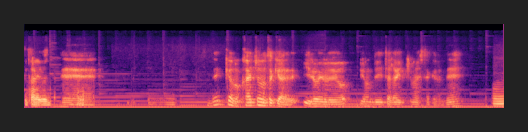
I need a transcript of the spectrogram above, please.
行かれるんだねえ。前教の会長の時はいろいろ呼んでいただきましたけどね。うん。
